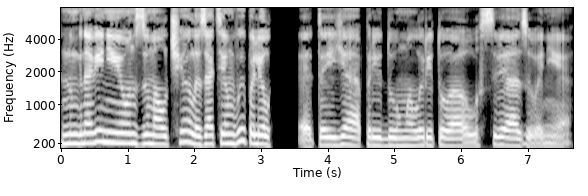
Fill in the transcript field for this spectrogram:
На мгновение он замолчал, а затем выпалил «Это я придумал ритуал связывания.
